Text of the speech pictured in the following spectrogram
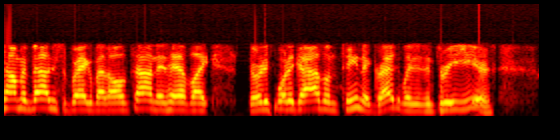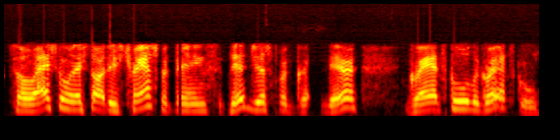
Tommy Bowden used to brag about all the time. They'd have like 30, 40 guys on the team that graduated in three years. So actually, when they start these transfer things, they're just for they're grad school to grad school.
